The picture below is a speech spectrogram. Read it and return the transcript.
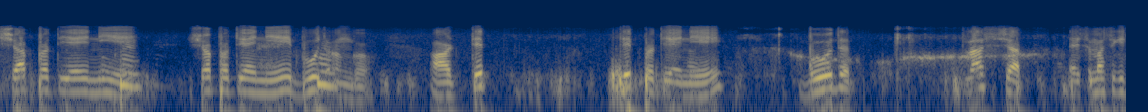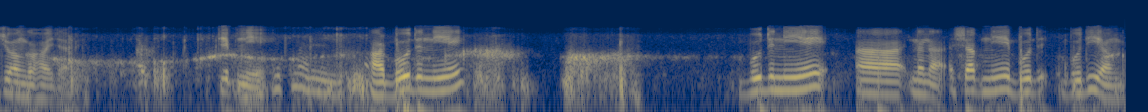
সব প্রত্যয় নিয়ে সব প্রত্যয় নিয়ে বুধ অঙ্গ। আর টিপ টিপ প্রত্যয় নিয়ে বুধ প্লাস সব এই সমস্ত কিছু অঙ্গ হয়ে যাবে। টিপ নিয়ে। আর বুধ নিয়ে বুধ নিয়ে না না সব নিয়ে বুধ বুধি অঙ্গ।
